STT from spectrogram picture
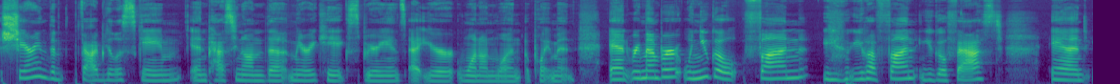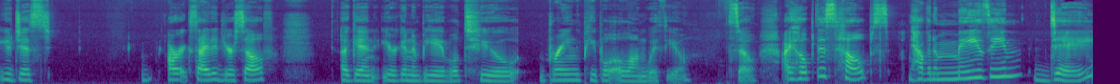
sharing the fabulous game and passing on the Mary Kay experience at your one on one appointment. And remember, when you go fun, you, you have fun, you go fast, and you just are excited yourself, again, you're going to be able to bring people along with you. So I hope this helps. Have an amazing day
